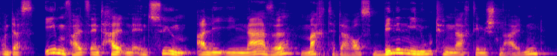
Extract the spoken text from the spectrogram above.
und das ebenfalls enthaltene Enzym Alleinase macht daraus binnen Minuten nach dem Schneiden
